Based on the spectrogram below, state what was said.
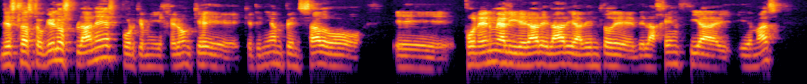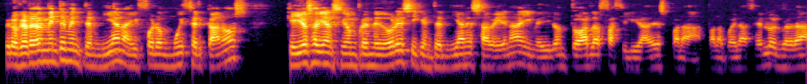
les trastoqué los planes porque me dijeron que, tenían pensado eh, ponerme a liderar el área dentro de, la agencia y, y, demás, pero que realmente me entendían, ahí fueron muy cercanos que ellos habían sido emprendedores y que entendían esa vena y me dieron todas las facilidades para, poder hacerlo. Es verdad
